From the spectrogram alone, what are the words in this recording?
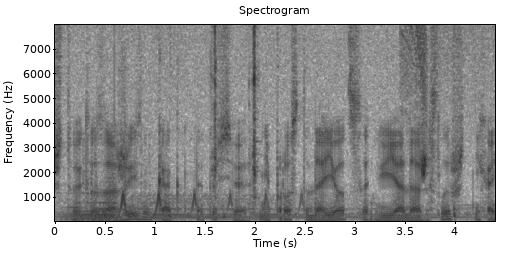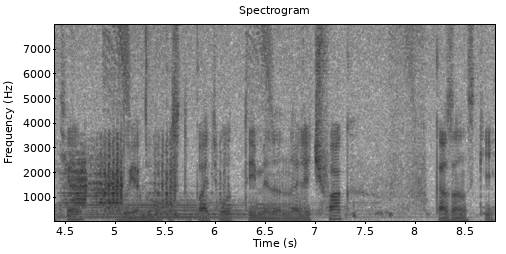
что это за жизнь, как это все не просто дается. Я даже слышать не хотел. Я буду поступать вот именно на лечфак в Казанский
